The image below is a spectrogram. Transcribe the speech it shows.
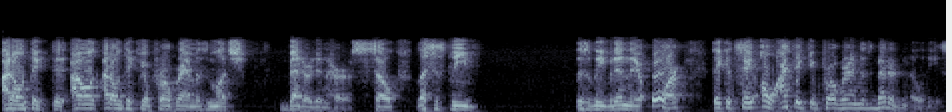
I don't think that I don't I don't think your program is much better than hers. So let's just leave let's leave it in there. Or they could say, oh, I think your program is better than Odie's.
